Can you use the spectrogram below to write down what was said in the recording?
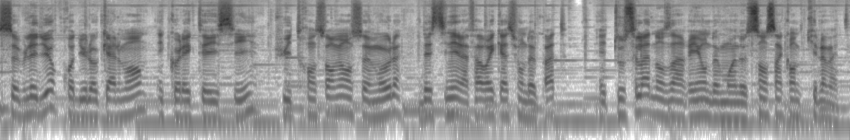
Ce blé dur produit localement est collecté ici, puis transformé en semoule destiné à la fabrication de pâtes, et tout cela dans un rayon de moins de 150 km.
